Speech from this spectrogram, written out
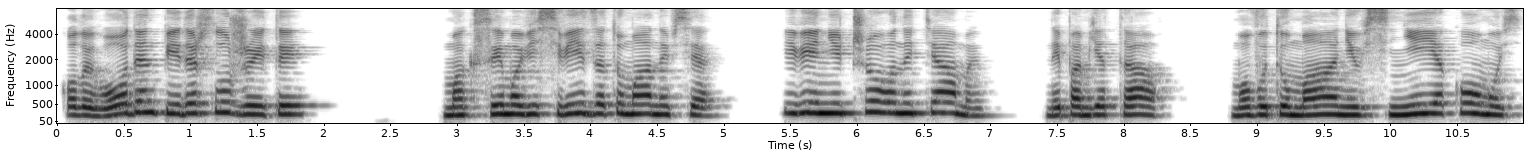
коли годен підеш служити. Максимові світ затуманився, і він нічого не тямив, не пам'ятав, мов у тумані, в сні якомусь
